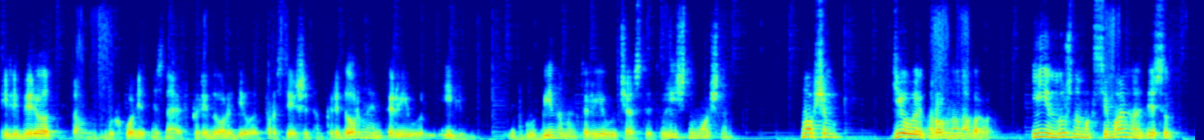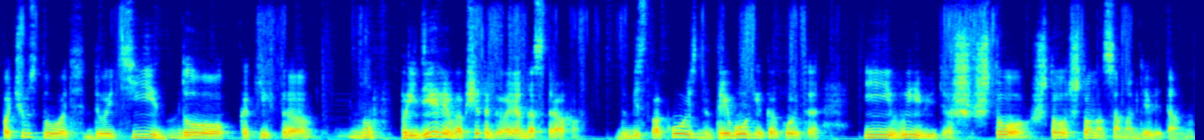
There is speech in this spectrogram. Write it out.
Или берет, там, выходит, не знаю, в коридор и делает простейшее там, коридорное интервью, или в глубинном интервью участвует в личном, мощном. Ну, в общем, делает ровно наоборот. И нужно максимально здесь вот почувствовать, дойти до каких-то, ну, в пределе, вообще-то говоря, до страхов, до беспокойств, до тревоги какой-то, и выявить, а что, что, что на самом деле там,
